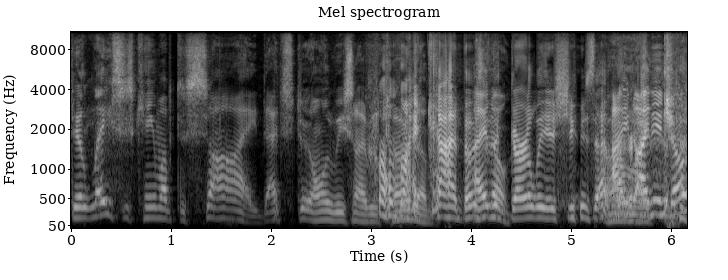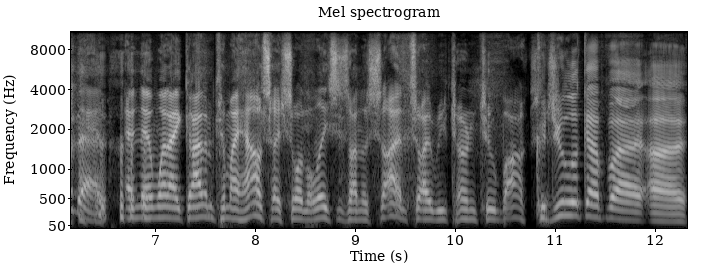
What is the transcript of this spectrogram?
the laces came up the side. That's the only reason I returned them. Oh my them. God, those I are the girliest shoes ever. I, Oh I didn't know that. And then when I got them to my house, I saw the laces on the side, so I returned two boxes. Could you look up uh, uh,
